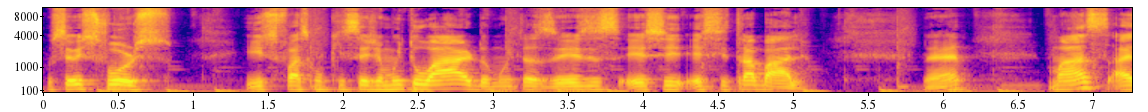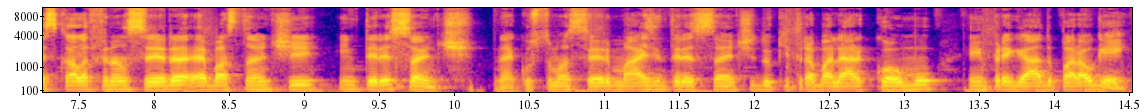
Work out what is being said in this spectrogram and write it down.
o seu esforço. E isso faz com que seja muito árduo muitas vezes esse, esse trabalho, né? Mas a escala financeira é bastante interessante, né? Costuma ser mais interessante do que trabalhar como empregado para alguém,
